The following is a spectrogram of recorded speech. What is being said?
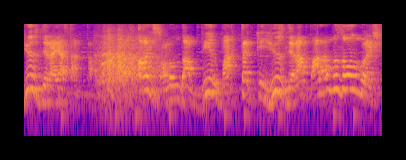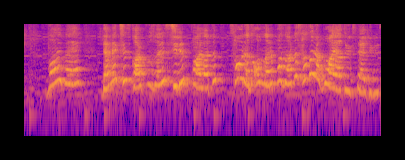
100 liraya sattım. Ay sonunda bir baktık ki 100 lira paramız olmuş. Demek siz karpuzları silip parlatıp sonra da onları pazarda satarak bu hayata yükseldiniz.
